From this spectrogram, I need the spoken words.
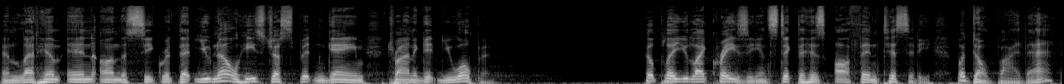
and let him in on the secret that you know he's just spitting game trying to get you open. He'll play you like crazy and stick to his authenticity, but don't buy that.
